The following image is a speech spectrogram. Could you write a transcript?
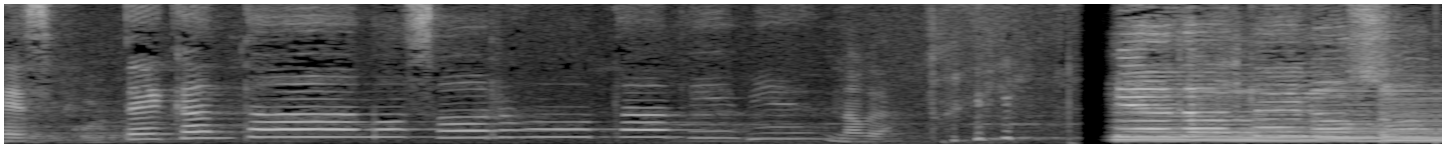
Es, te cantamos, oh ruta viviente. No, ¿verdad?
